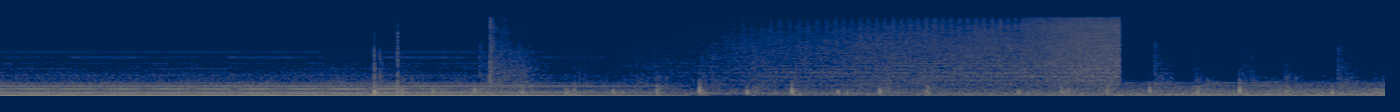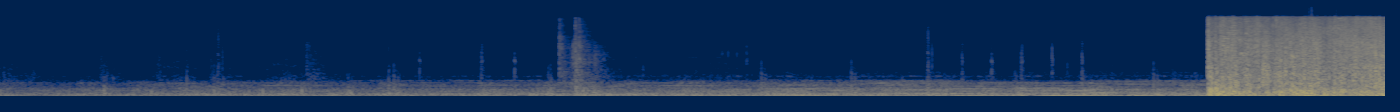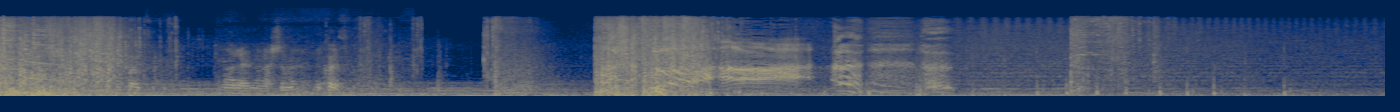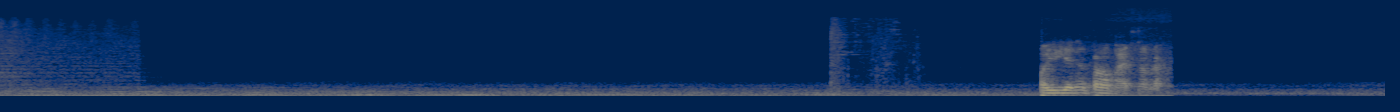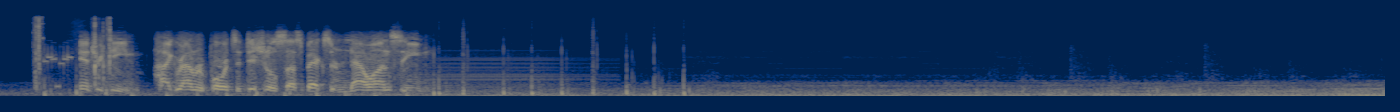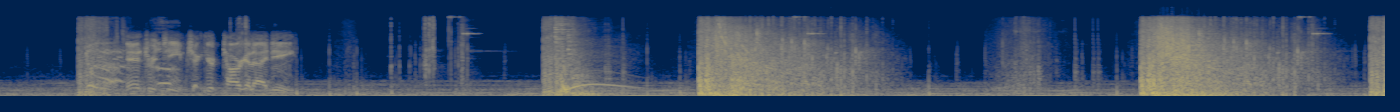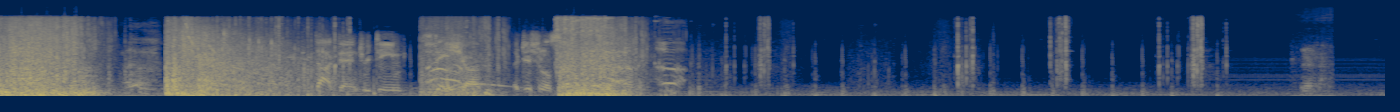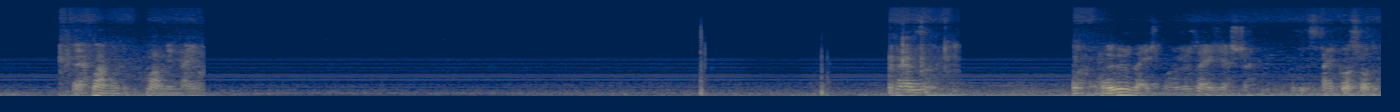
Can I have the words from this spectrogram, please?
Entry team, high ground reports additional suspects are now on scene. Entry team, check your target ID. Teraz... No już wejść, możesz wejść jeszcze. Stań koło schodów.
